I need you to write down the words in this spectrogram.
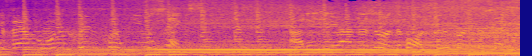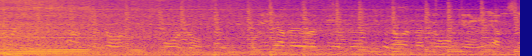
8.45 båt, 7.46. Ja, det är alldeles underbart. 7.46 för andra dagens spårbrott. Och vi lämnar över till eh, Liveröl när vi åker MC.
